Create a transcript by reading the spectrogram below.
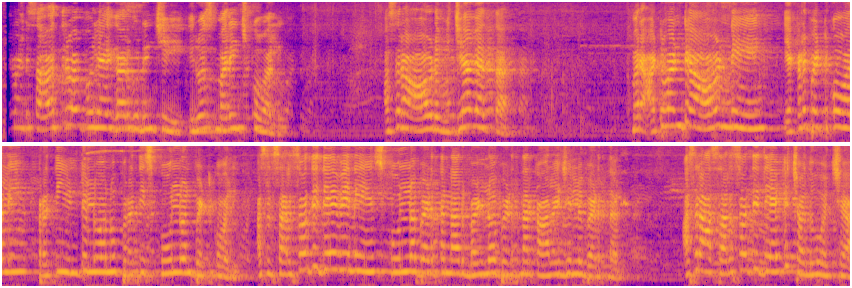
అటువంటి సావిత్రిబాయి పూలే గారి గురించి ఈరోజు స్మరించుకోవాలి. అసలు ఆవిడ విద్యావేత్త. మరి అటువంటి ఆవిడ్ని ఎక్కడ పెట్టుకోవాలి? ప్రతి ఇంటిలోనూ ప్రతి స్కూల్లోనూ పెట్టుకోవాలి. అసలు సరస్వతి దేవిని స్కూల్లో పెడుతున్నారు బడిలో పెడుతున్నారు కాలేజీల్లో పెడుతున్నారు. అసలు ఆ సరస్వతి దేవికి చదువు వచ్చా?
